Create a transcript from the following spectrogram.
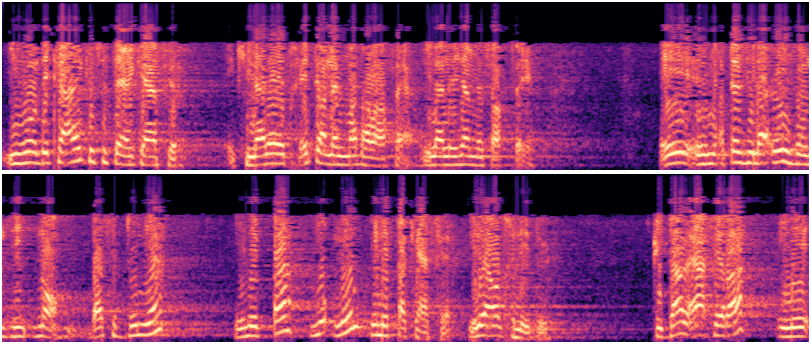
ils ont déclaré que c'était un kafir et qu'il allait être éternellement dans l'enfer, il n'allait jamais sortir. Et les Mu'tazila, eux, ils ont dit, non, dans cette dunya, il n'est pas mu'min, il n'est pas kafir, il est entre les deux. Puis dans l'akhirah, il est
